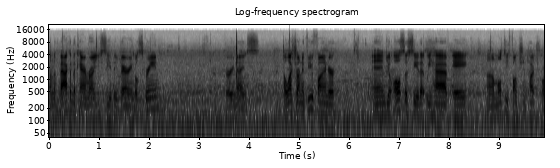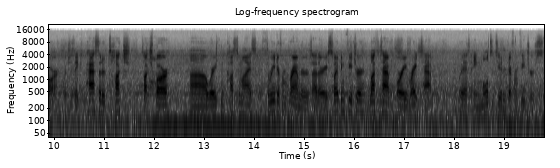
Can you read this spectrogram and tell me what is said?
On the back of the camera, you see the variangle screen, very nice, electronic viewfinder, and you'll also see that we have a uh, multi-function touch bar, which is a capacitive touch touch bar uh, where you can customize three different parameters, either a swiping feature, left tap, or a right tap, with a multitude of different features.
